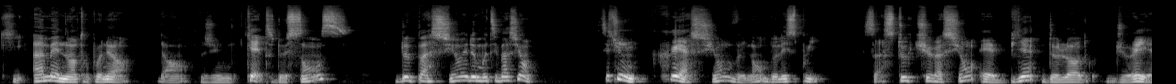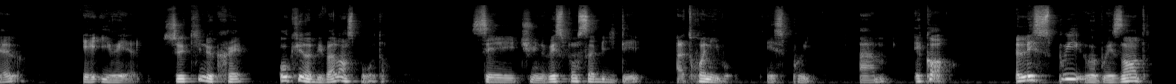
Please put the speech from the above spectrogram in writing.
qui amène l'entrepreneur dans une quête de sens, de passion et de motivation. C'est une création venant de l'esprit. Sa structuration est bien de l'ordre du réel et irréel, ce qui ne crée aucune ambivalence pour autant. C'est une responsabilité à trois niveaux, esprit, âme et corps. L'esprit représente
